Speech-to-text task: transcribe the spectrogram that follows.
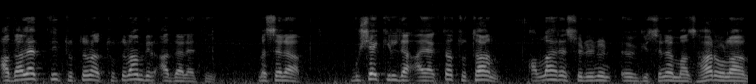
adaleti tutulan, tutulan bir adaleti mesela bu şekilde ayakta tutan Allah Resulü'nün övgüsüne mazhar olan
